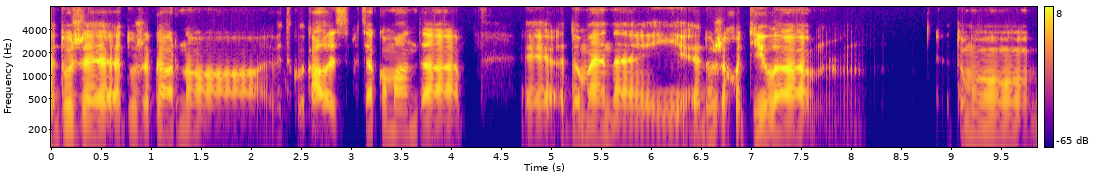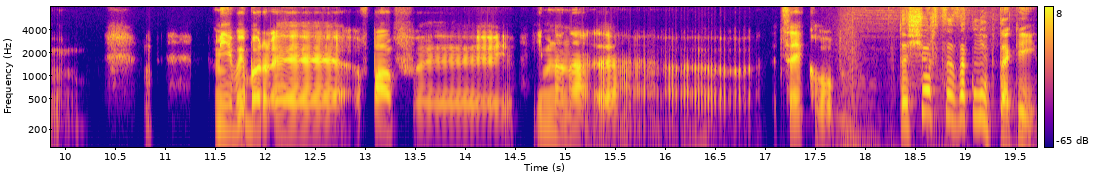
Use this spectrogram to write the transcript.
дуже дуже гарно відкликалась ця команда до мене і дуже хотіла. Тому мій вибір е, впав е, іменно на е, цей клуб. То що ж це за клуб такий?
